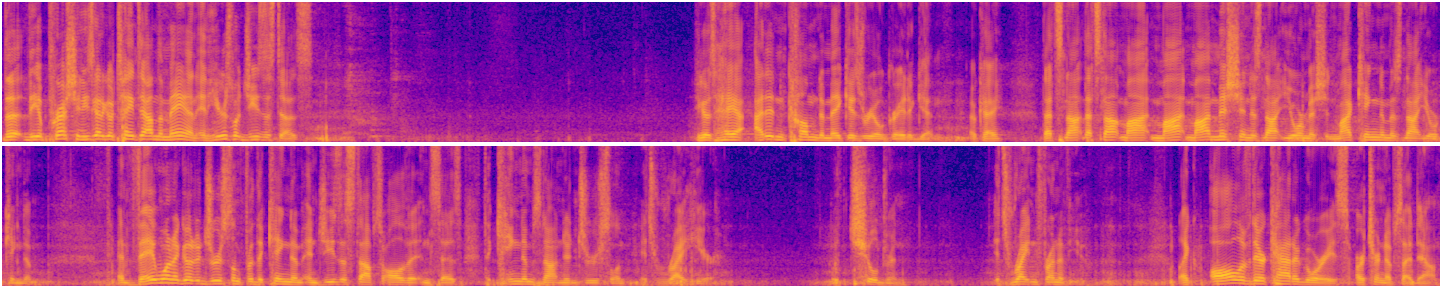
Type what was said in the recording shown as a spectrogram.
the, the oppression. He's got to go take down the man. And here's what Jesus does He goes, Hey, I didn't come to make Israel great again, okay? That's not, that's not my, my, my mission is not your mission. My kingdom is not your kingdom. And they want to go to Jerusalem for the kingdom, and Jesus stops all of it and says, The kingdom's not in Jerusalem, it's right here with children. It's right in front of you. Like all of their categories are turned upside down.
